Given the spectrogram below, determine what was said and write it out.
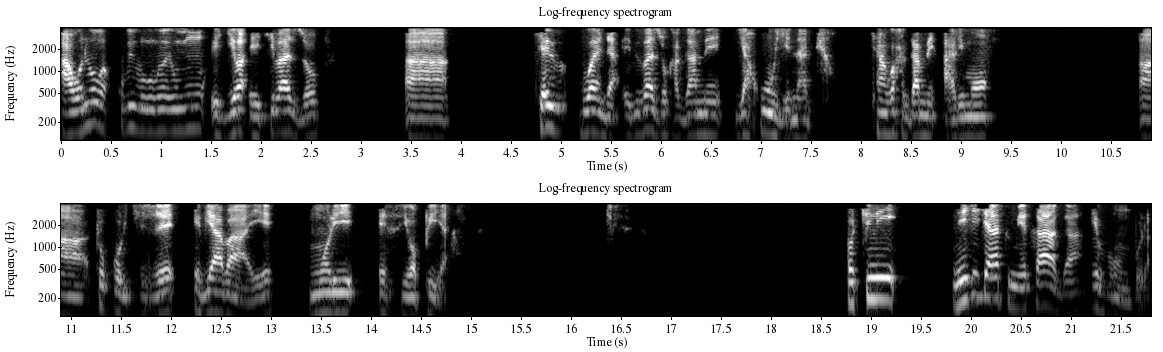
Aho niho wakubiwemo igiba- ikibazo wenda ibibazo kagame yahuye nabyo. Cyangwa kagame arimo tukurikije ibyabaye muri ethiopia uti ni iki cyatumye kaga ivumbura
